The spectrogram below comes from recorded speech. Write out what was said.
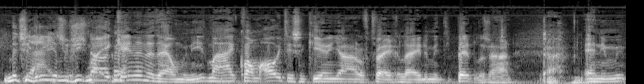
Met z'n ja, drieën muziek maken. Nou, ik kende het helemaal niet. Maar hij kwam ooit eens een keer een jaar of twee geleden met die pedals aan. Ja. En die,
